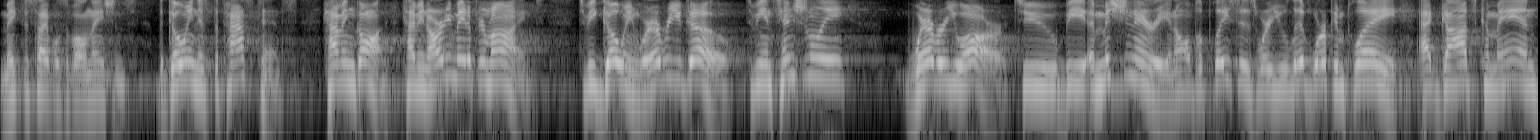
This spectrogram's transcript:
make disciples of all nations. The going is the past tense. Having gone, having already made up your mind to be going wherever you go, to be intentionally wherever you are, to be a missionary in all of the places where you live, work, and play at God's command,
